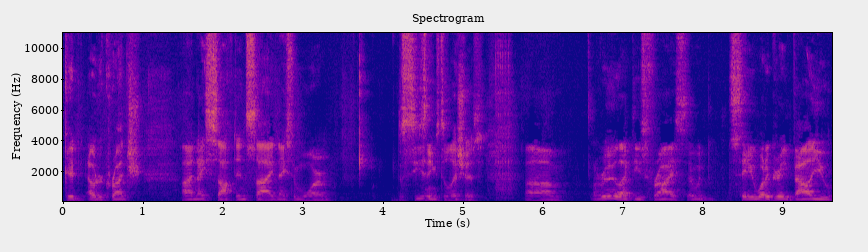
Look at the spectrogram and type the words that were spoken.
good outer crunch uh, nice soft inside nice and warm the seasoning's delicious um, I really like these fries. I would say what a great value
